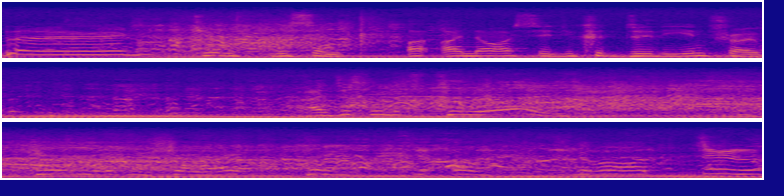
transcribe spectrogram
bird. Judith, listen, I, I know I said you could do the intro, but I just think it's too early. Can we open show eight? Please. Oh, God, Judith.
